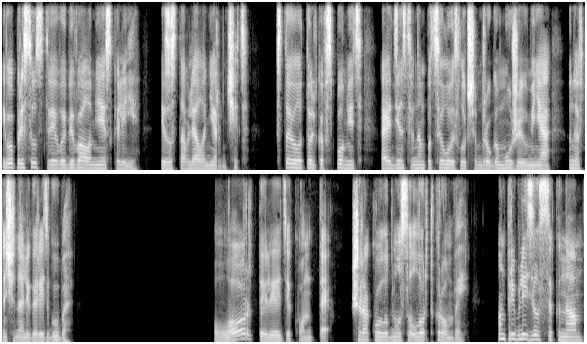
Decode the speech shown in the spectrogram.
Его присутствие выбивало меня из колеи и заставляло нервничать. Стоило только вспомнить о единственном поцелуе с лучшим другом мужа, и у меня вновь начинали гореть губы. «Лорд и леди Конте», — широко улыбнулся лорд Кромвей. Он приблизился к нам,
